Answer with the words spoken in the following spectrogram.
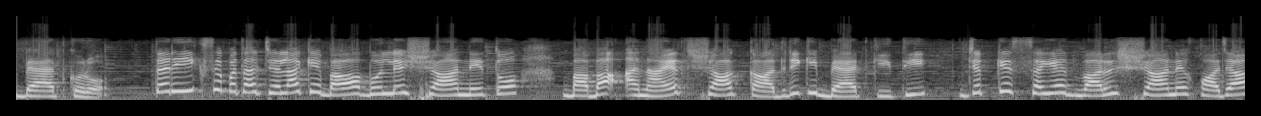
बैत करो। तरीक से पता चला कि बाबा बुल्ले शाह ने तो बाबा अनायत शाह कादरी की बैत की थी, जबकि सैयद वारिस शाह ने ख्वाजा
